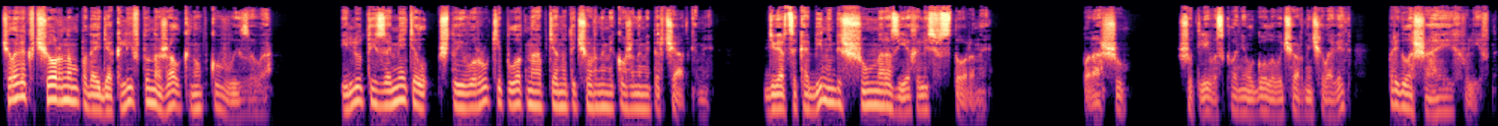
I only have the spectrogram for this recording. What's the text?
Человек в черном, подойдя к лифту, нажал кнопку вызова. И Лютый заметил, что его руки плотно обтянуты черными кожаными перчатками. Дверцы кабины бесшумно разъехались в стороны. «Прошу», — шутливо склонил голову черный человек, приглашая их в лифт.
